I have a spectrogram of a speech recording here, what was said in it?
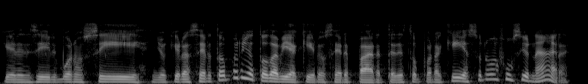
quieres decir, bueno, sí, yo quiero hacer todo, pero yo todavía quiero ser parte de esto por aquí? Eso no va a funcionar.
